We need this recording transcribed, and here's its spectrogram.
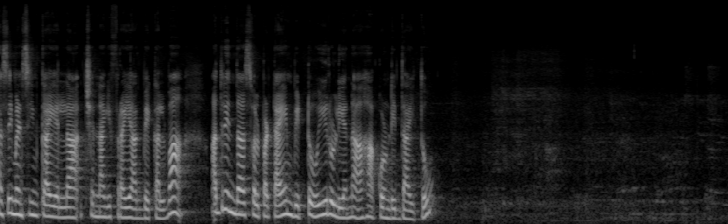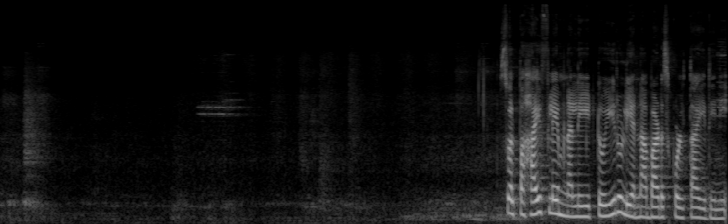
ಹಸಿಮೆಣಸಿನ್ಕಾಯಿ ಎಲ್ಲ ಚೆನ್ನಾಗಿ ಫ್ರೈ ಆಗಬೇಕಲ್ವಾ? ಅದರಿಂದ ಸ್ವಲ್ಪ ಟೈಮ್ ಬಿಟ್ಟು ಈರುಳ್ಳಿಯನ್ನು ಹಾಕ್ಕೊಂಡಿದ್ದಾಯಿತು ಸ್ವಲ್ಪ ಹೈ ಫ್ಲೇಮ್ನಲ್ಲಿ ಇಟ್ಟು ಈರುಳ್ಳಿಯನ್ನು ಬಾಡಿಸ್ಕೊಳ್ತಾ ಇದ್ದೀನಿ.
